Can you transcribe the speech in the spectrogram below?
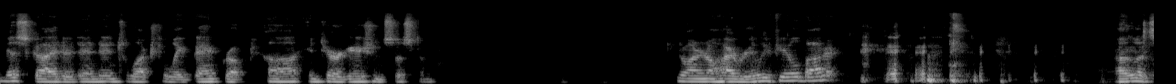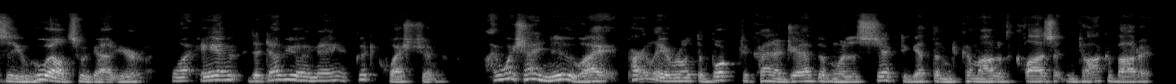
misguided and intellectually bankrupt uh, interrogation system. You want to know how I really feel about it? Uh, let's see, who else we got here? What, AM, the WMA, good question. I wish I knew. I partly I wrote the book to kind of jab them with a stick to get them to come out of the closet and talk about it.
